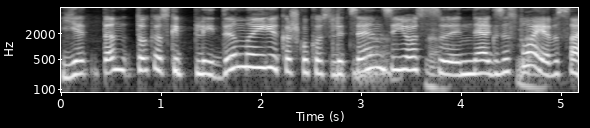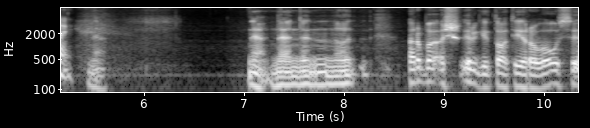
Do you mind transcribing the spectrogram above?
Jie ten tokios kaip leidimai, kažkokios licenzijos ne, ne, neegzistuoja ne, visai. Ne. Ne, ne, ne. Nu, arba aš irgi to teiravausi,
